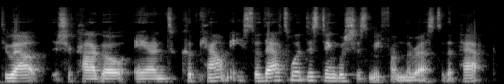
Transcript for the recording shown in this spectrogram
throughout Chicago and Cook County. So that's what distinguishes me from the rest of the pack.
